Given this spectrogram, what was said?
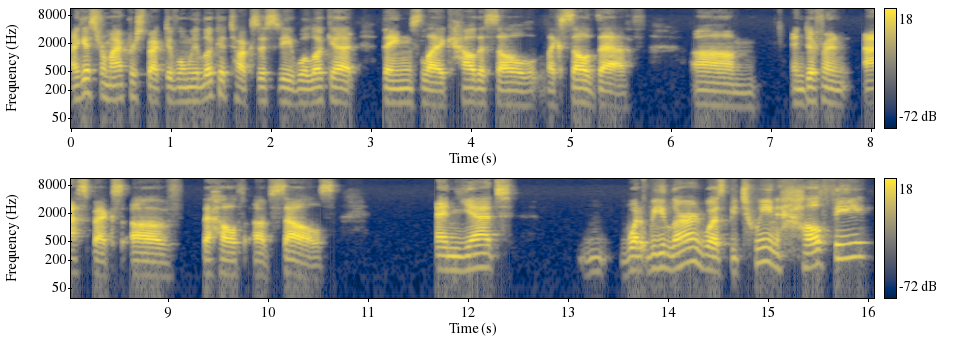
I guess from my perspective, when we look at toxicity, we'll look at things like how the cell, like cell death, um, and different aspects of the health of cells. And yet, what we learned was between healthy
